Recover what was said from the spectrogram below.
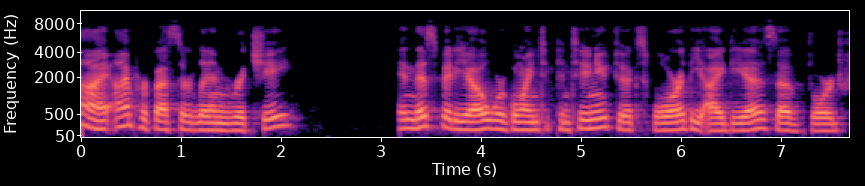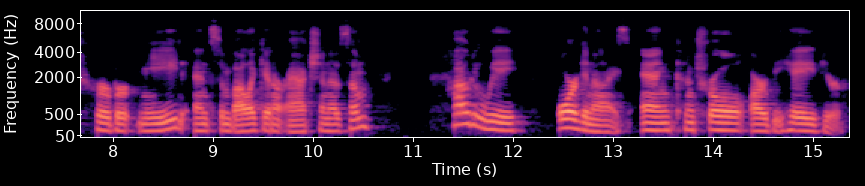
Hi, I'm Professor Lynn Ritchey. In this video, we're going to continue to explore the ideas of George Herbert Mead and symbolic interactionism. How do we organize and control our behavior?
